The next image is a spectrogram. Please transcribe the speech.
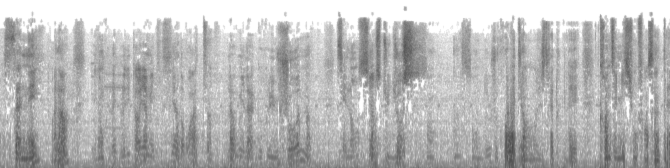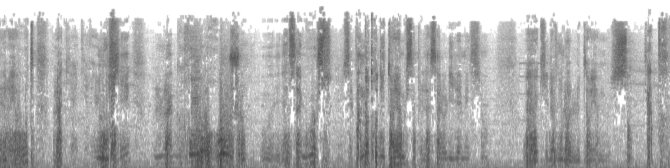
plusieurs années. Voilà. Et donc, l'auditorium est ici à droite, là où est la grue jaune. C'est l'ancien studio 101, 102, je crois, qui a enregistré toutes les grandes émissions France Inter et autres, là, qui a été réunifié. La grue rouge, à sa gauche, c'est un autre auditorium qui s'appelait la salle Olivier Messiaen, euh, qui est devenu l'auditorium 104.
